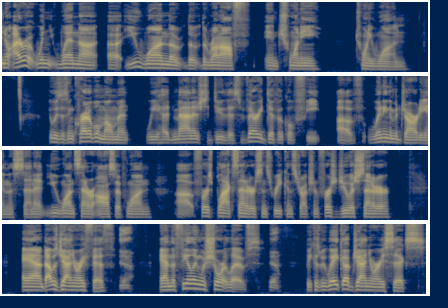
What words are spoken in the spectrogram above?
you know, Ira, when when uh, uh, you won the, the, the runoff in 2021, it was this incredible moment. We had managed to do this very difficult feat of winning the majority in the Senate. You won, Senator Ossoff won, uh, first black senator since Reconstruction, first Jewish senator, and that was January 5th. Yeah. And the feeling was short lived. Yeah. Because we wake up January 6th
